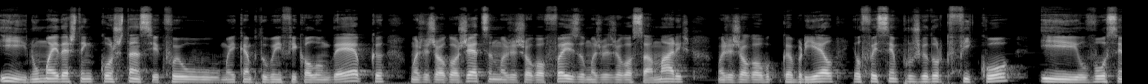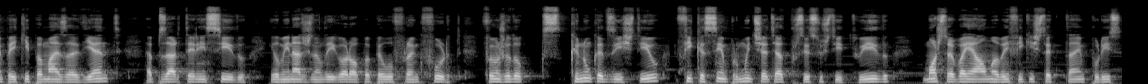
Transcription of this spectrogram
e no meio desta inconstância que foi o meio campo do Benfica ao longo da época, umas vezes joga o Jetson, umas vezes joga o Feiza, umas vezes joga o Samaris, umas vezes joga o Gabriel, ele foi sempre o jogador que ficou e levou sempre a equipa mais adiante, apesar de terem sido eliminados na Liga Europa pelo Frankfurt. Foi um jogador que, que, nunca desistiu, fica sempre muito chateado por ser substituído, mostra bem a alma benfiquista que tem, por isso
